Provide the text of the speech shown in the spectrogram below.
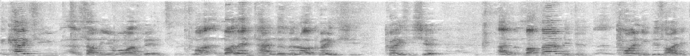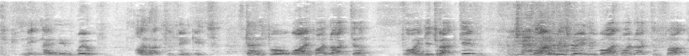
In case you, uh, some of you were wondering, my, my left hand does a lot of crazy, shi- crazy shit. And my family de- kindly decided to nickname him Wilf. I like to think it stands for wife I'd like to find attractive. No, it's really wife I'd like to fuck.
